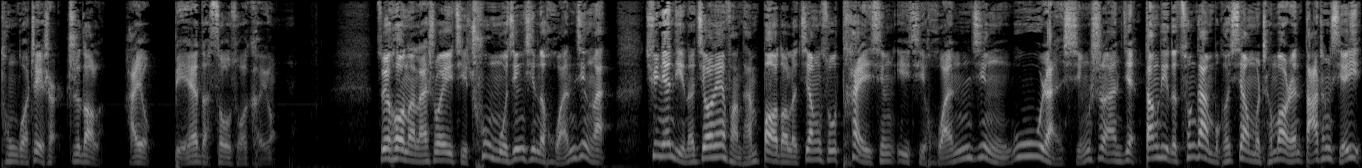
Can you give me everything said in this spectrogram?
通过这事儿知道了还有别的搜索可用。最后呢，来说一起触目惊心的环境案。去年底呢，焦点访谈报道了江苏泰兴一起环境污染刑事案件，当地的村干部和项目承包人达成协议，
